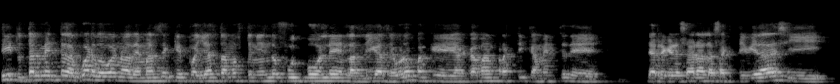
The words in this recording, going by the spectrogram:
Sí, totalmente de acuerdo. Bueno, además de que pues ya estamos teniendo fútbol en las ligas de Europa que acaban prácticamente de, de regresar a las actividades y,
